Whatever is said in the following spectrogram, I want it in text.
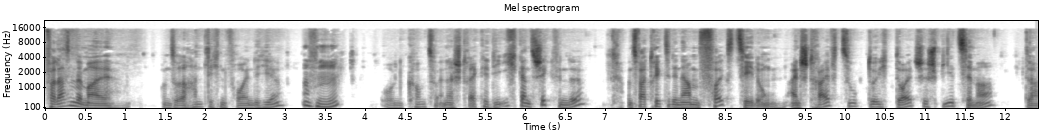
Verlassen wir mal unsere handlichen Freunde hier Mhm. und kommen zu einer Strecke, die ich ganz schick finde. Und zwar trägt sie den Namen Volkszählung. Ein Streifzug durch deutsche Spielzimmer. Da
